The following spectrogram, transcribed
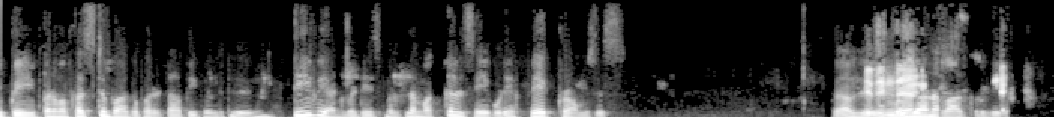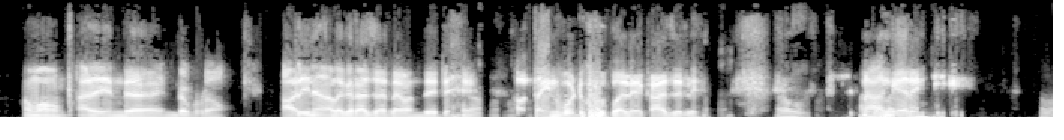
இப்போ இப்போ நம்ம ஃபர்ஸ்ட் பார்க்க போற டாபிக் வந்துட்டு டிவி அட்வர்டைஸ்மெண்ட்ல மக்கள் செய்யக்கூடிய ஃபேக் ப்ராமிசஸ் அதாவது பொய்யான வாக்குறுதி ஆமா அது இந்த இந்த படம். ஆலினா அழகராஜால வந்துட்டு சைன் போட்டு கொடுப்பாளே காஜல். நான் கேரண்டி ஆமா.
